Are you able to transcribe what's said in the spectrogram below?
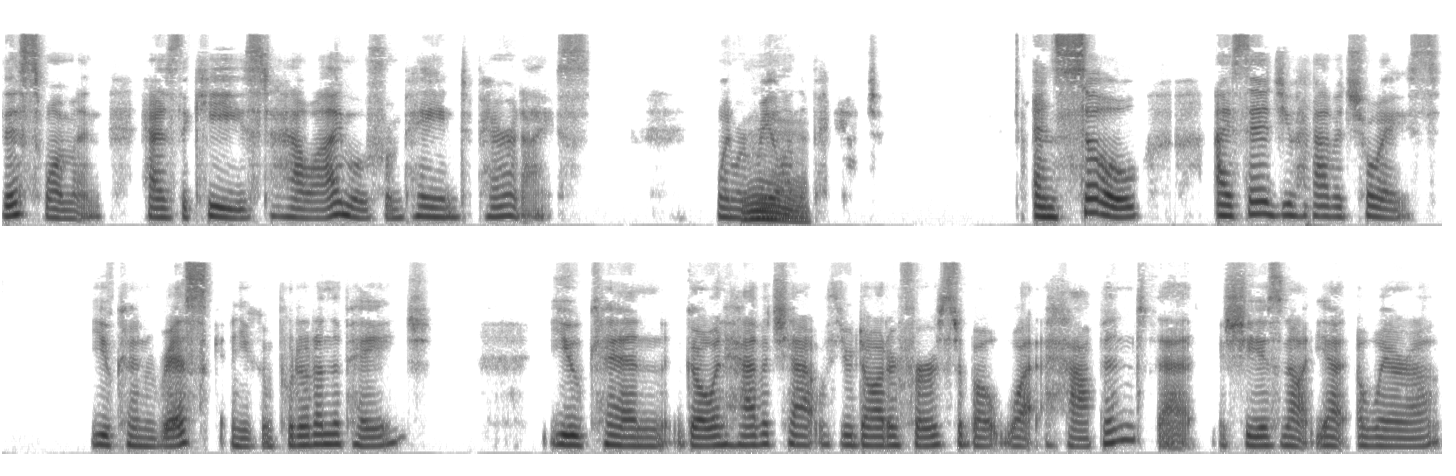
This woman has the keys to how I move from pain to paradise when we're mm. real on hmm. the page. And so I said, you have a choice. You can risk and you can put it on the page, you can go and have a chat with your daughter first about what happened that she is not yet aware of.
